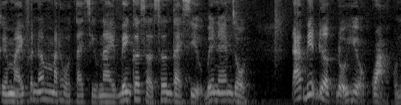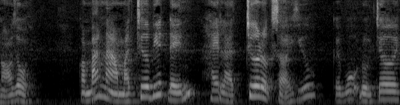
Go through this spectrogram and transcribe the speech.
cái máy phân âm mặt hột tài xỉu này bên cơ sở sơn tài xỉu bên em rồi đã biết được độ hiệu quả của nó rồi. Còn bác nào mà chưa biết đến hay là chưa được sở hữu cái bộ đồ chơi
